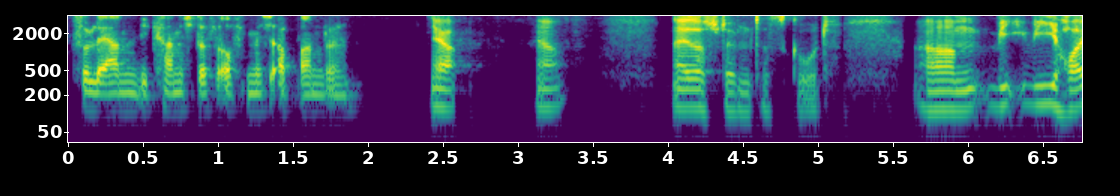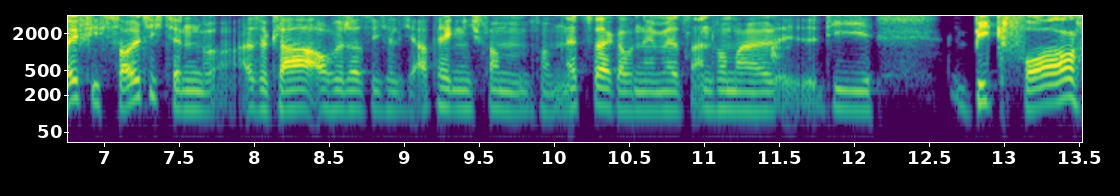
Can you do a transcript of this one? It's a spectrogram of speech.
zu lernen, wie kann ich das auf mich abwandeln. Ja, ja. Nee, das stimmt, das ist gut. Ähm, wie, wie häufig sollte ich denn, also klar, auch wieder sicherlich abhängig vom, vom Netzwerk, aber nehmen wir jetzt einfach mal die Big Four,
